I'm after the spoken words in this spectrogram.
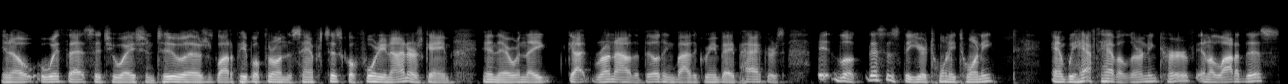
you know, with that situation too. Uh, there's a lot of people throwing the San Francisco 49ers game in there when they got run out of the building by the Green Bay Packers. It, look, this is the year 2020, and we have to have a learning curve in a lot of this.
